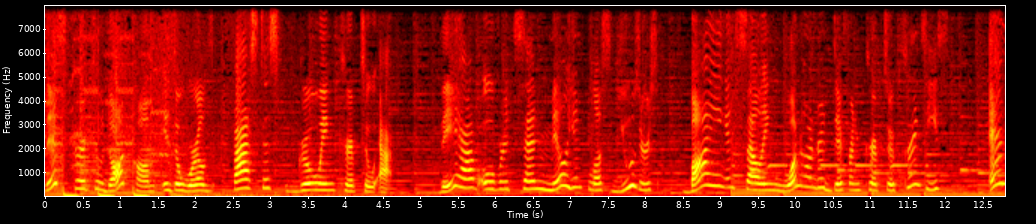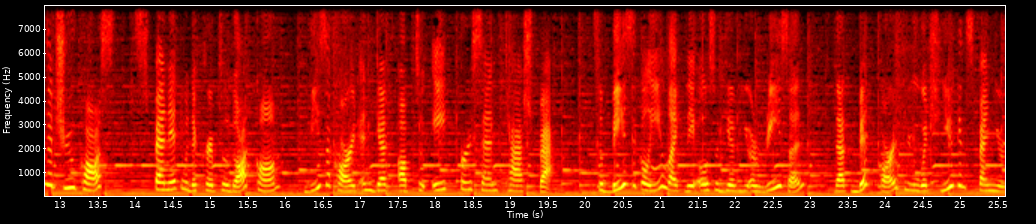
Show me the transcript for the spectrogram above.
this Crypto.com is the world's fastest growing crypto app. They have over 10 million plus users buying and selling 100 different cryptocurrencies and the true cost, spend it with the Crypto.com Visa card and get up to 8% cash back. So basically, like they also give you a reason that Bitcard through which you can spend your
